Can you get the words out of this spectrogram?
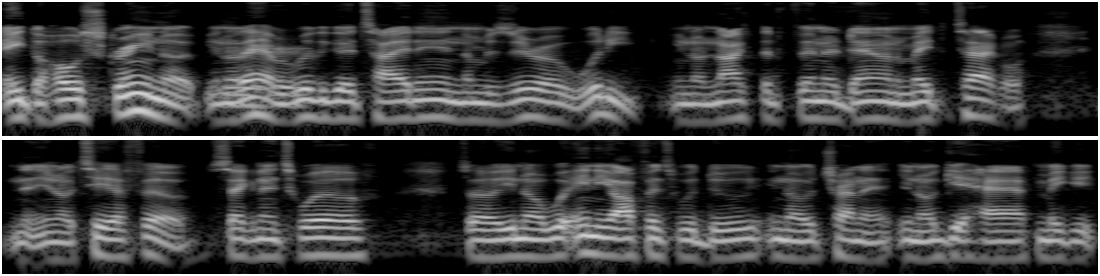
ate the whole screen up. You know, they have a really good tight end, number zero. Woody, you know, knocked the defender down and made the tackle. And then, you know, TFL second and twelve. So you know what any offense would do, you know, trying to you know get half, make it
